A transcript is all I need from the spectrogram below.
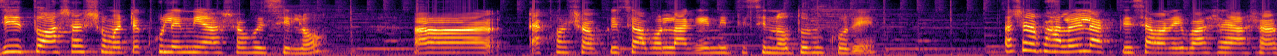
যেহেতু আসার সময়টা খুলে নিয়ে আসা হয়েছিল। আর এখন সব কিছু আবার লাগিয়ে নিতেছি নতুন করে। আসলে ভালোই লাগতেছে আমার এই বাসায় আসার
